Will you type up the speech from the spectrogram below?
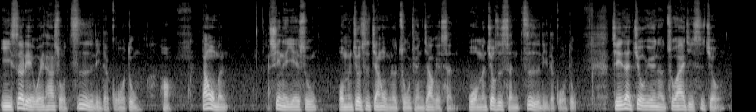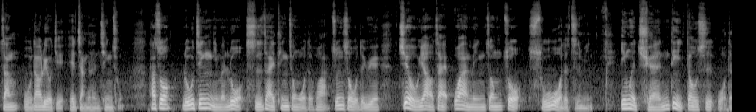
以色列为他所治理的国度。好，当我们信了耶稣，我们就是将我们的主权交给神，我们就是神治理的国度。其实，在旧约呢，出埃及十九章五到六节也讲得很清楚。他说：“如今你们若实在听从我的话，遵守我的约。”就要在万民中做属我的子民，因为全地都是我的。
